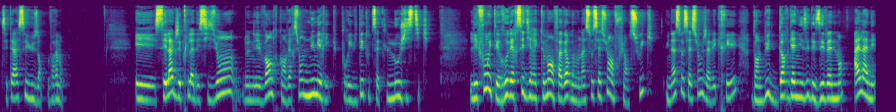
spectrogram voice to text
C'était assez usant, vraiment. Et c'est là que j'ai pris la décision de ne les vendre qu'en version numérique pour éviter toute cette logistique. Les fonds étaient reversés directement en faveur de mon association Influence Week, une association que j'avais créée dans le but d'organiser des événements à l'année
